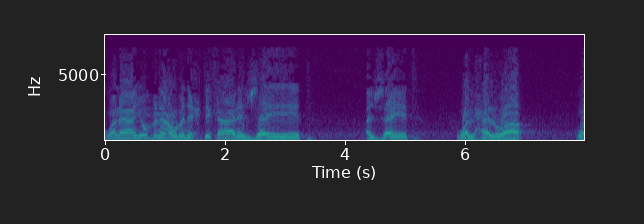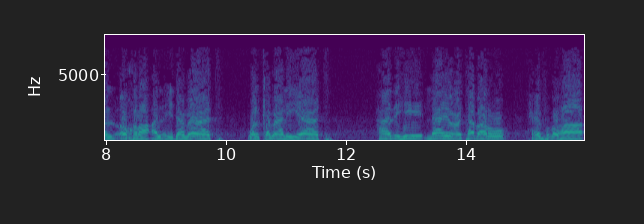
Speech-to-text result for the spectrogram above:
ولا يمنع من احتكار الزيت. الزيت والحلوى والأخرى الإدمات والكماليات. هذه لا يعتبر حفظها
